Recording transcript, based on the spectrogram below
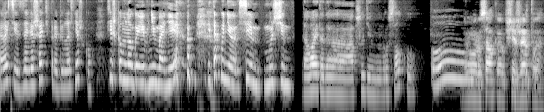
Давайте завершать про Белоснежку. Слишком много ей внимания. И так у нее семь мужчин. Давай тогда обсудим русалку. О, Ну, русалка вообще жертва.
